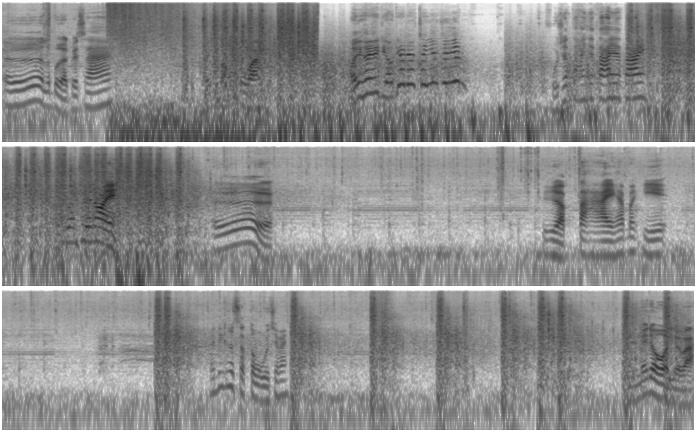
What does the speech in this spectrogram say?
เออระเบิดไปซะไปสองตัวเฮ้ยเฮ้ยเดี๋ยวเดี๋ยวเดี๋ยวใจเย็นใจเย็นโหจะตายจะตายจะตายเอาเพื่อนช่วยหน่อย เออเกือบตายครับเมื่อกี้อันนี้คือศัตรูใช่ไหมยิงไม่โดนเลยวะ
